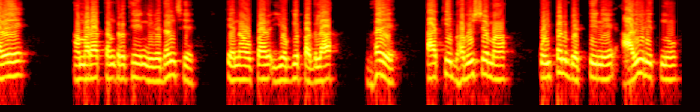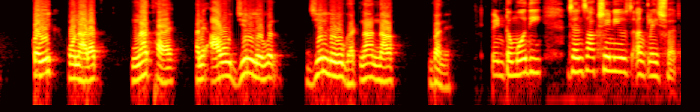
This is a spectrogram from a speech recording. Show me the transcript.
હવે અમારા તંત્રથી નિવેદન છે કે એના ઉપર યોગ્ય પગલાં ભરે, તાકી ભવિષ્યમાં કોઈ પણ વ્યક્તિને આવી રીતનું કંઈક હોનારત ન થાય અને આવું જીલ લેવું જીલ લેવું ઘટના ન બને. પિન્ટુ મોદી, જનસાક્ષી ન્યૂઝ અંકલેશ્વર.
